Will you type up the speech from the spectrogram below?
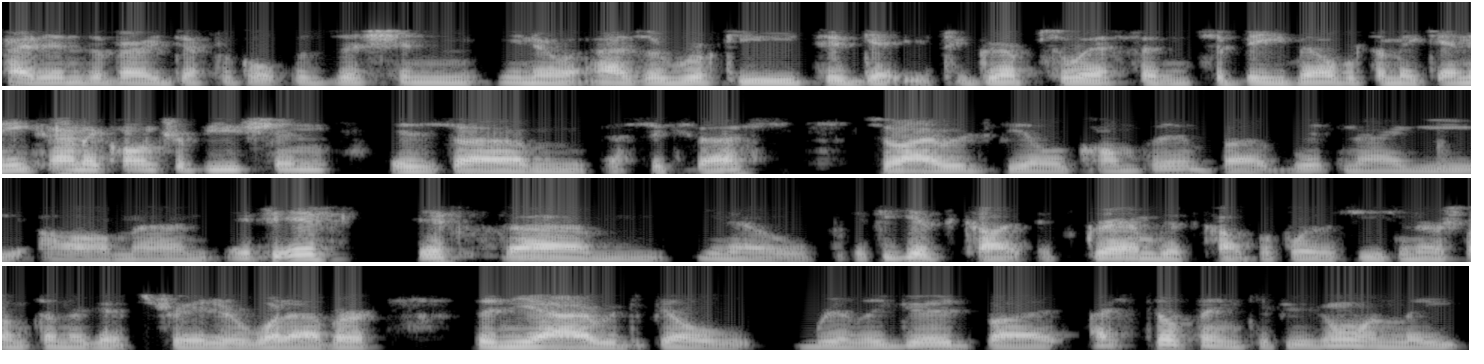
tight end's a very difficult position, you know, as a rookie to get to grips with and to be able to make any kind of contribution is um, a success. So I would feel confident, but with Nagy, oh man, if if if um you know if he gets cut, if Graham gets cut before the season or something or gets traded or whatever, then yeah, I would feel really good. But I still think if you're going late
